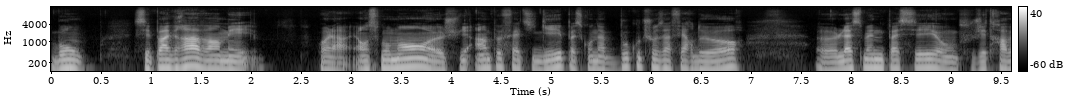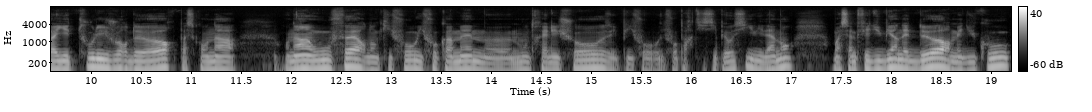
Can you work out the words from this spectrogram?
Bon, c'est pas grave, hein, mais voilà, en ce moment, euh, je suis un peu fatigué parce qu'on a beaucoup de choses à faire dehors. Euh, la semaine passée, j'ai travaillé tous les jours dehors parce qu'on a, on a un woofer, donc il faut, il faut quand même euh, montrer les choses et puis il faut, il faut participer aussi, évidemment. Moi, ça me fait du bien d'être dehors, mais du coup,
